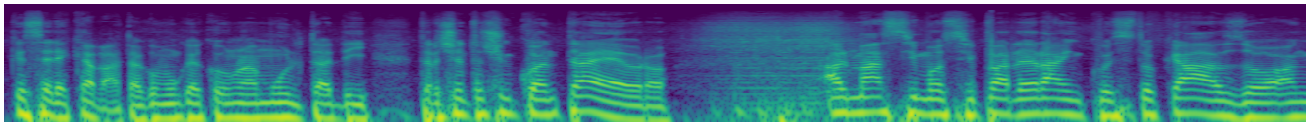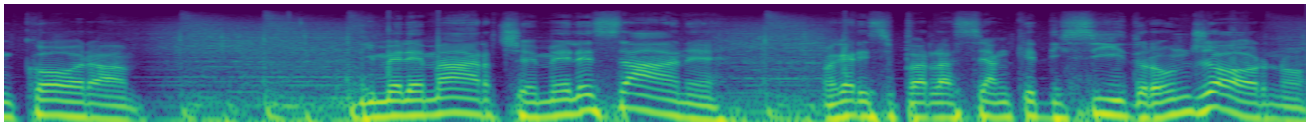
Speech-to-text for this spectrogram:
che se l'è cavata comunque con una multa di 350 euro. Al massimo si parlerà in questo caso ancora di mele marce e mele sane, magari si parlasse anche di sidro un giorno.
